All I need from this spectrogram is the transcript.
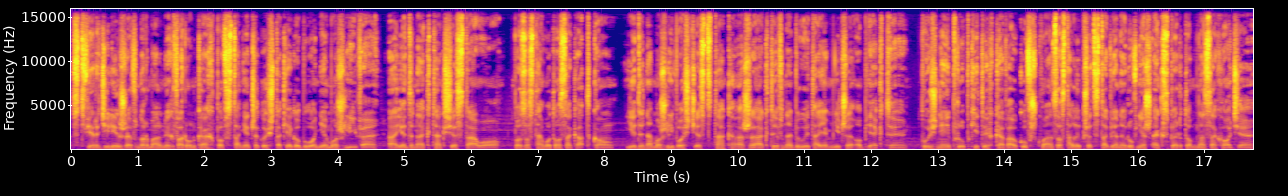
Stwierdzili, że w normalnych warunkach powstanie czegoś takiego było niemożliwe, a jednak tak się stało. Pozostało to zagadką. Jedyna możliwość jest taka, że aktywne były tajemnicze obiekty. Później próbki tych kawałków szkła zostały przedstawione również ekspertom na zachodzie.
